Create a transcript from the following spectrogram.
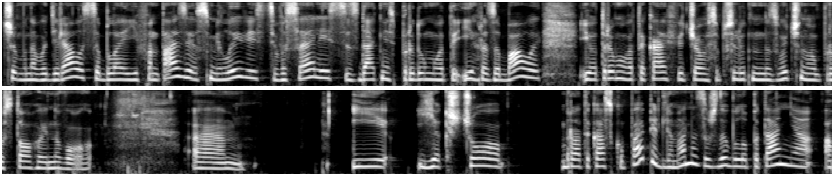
чим вона виділялася, була її фантазія, сміливість, веселість, здатність придумувати ігри, забави і отримувати кайф від чогось абсолютно незвичного, простого і нового. Ем, і якщо брати казку Пепі, для мене завжди було питання: а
